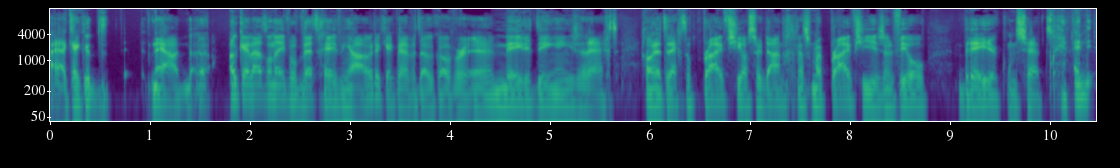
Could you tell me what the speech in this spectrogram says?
Nou ja, kijk, het, nou ja, eh, oké, laten we dan even op wetgeving houden. Kijk, we hebben het ook over uh, mededingingsrecht. Gewoon het recht op privacy als zodanig. Maar privacy is een veel breder concept. En die,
